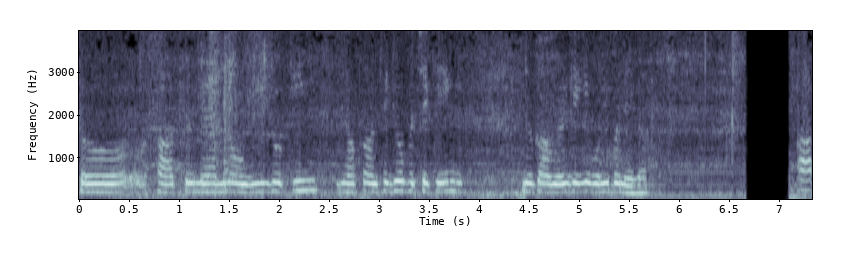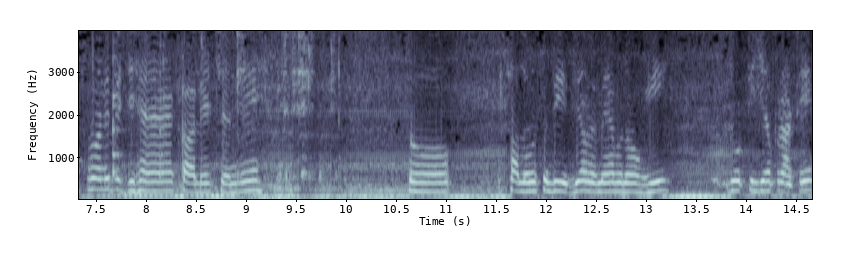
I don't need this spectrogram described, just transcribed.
तो साथ में मैं बनाऊंगी रोटी या परांठे जो बच्चे कहेंगे जो काम कहेंगे वही बनेगा आसमान ने भेजे हैं काले चने तो सालन से भेज दिया हुआ है, मैं बनाऊंगी रोटी या पराठे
